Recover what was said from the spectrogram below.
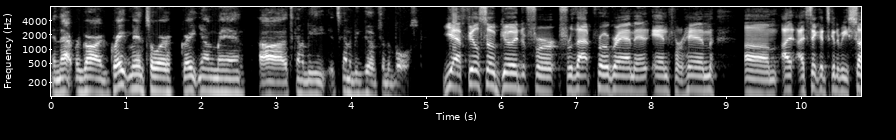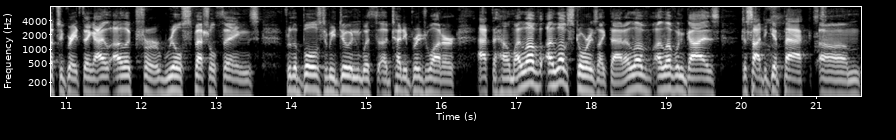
in that regard. Great mentor, great young man. Uh, it's gonna be it's gonna be good for the Bulls. Yeah, it feels so good for for that program and and for him. Um, I, I think it's going to be such a great thing. I, I look for real special things for the Bulls to be doing with uh, Teddy Bridgewater at the helm. I love I love stories like that. I love I love when guys decide to get back. Um,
